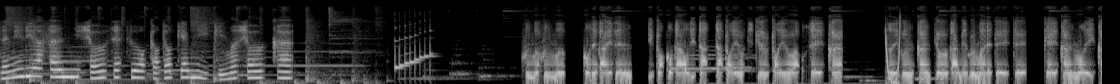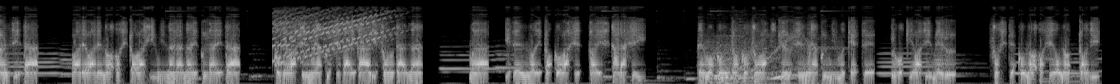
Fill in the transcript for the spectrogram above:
レミリアさんに小説を届けに行きましょうか。ふむふむ、これが以前、いとこが降り立ったという地球という惑星か。随分環境が恵まれていて、景観もいい感じだ。我々の星とは比にならないぐらいだ。これは侵略しがいがありそうだな。まあ、以前のいとこは失敗したらしい。でも今度こそは地球侵略に向けて、動き始める。そしてこの星を乗っ取り、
